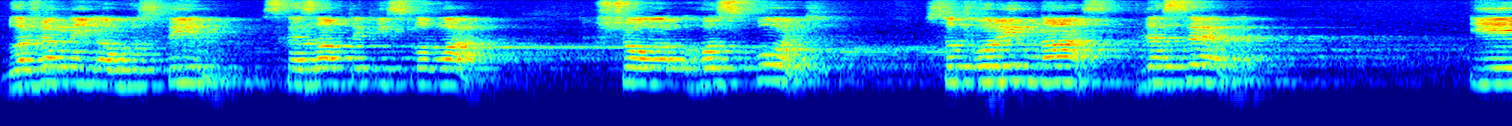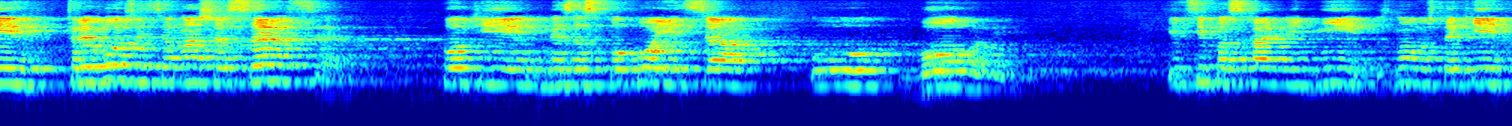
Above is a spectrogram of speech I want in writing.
Блаженний Августин сказав такі слова, що Господь сотворив нас для себе і тривожиться наше серце, поки не заспокоїться у Богові. І ці пасхальні дні, знову ж таки,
